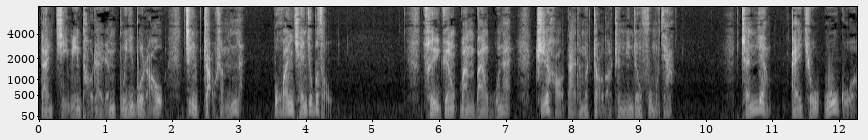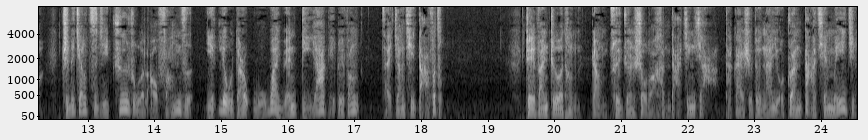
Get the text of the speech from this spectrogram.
但几名讨债人不依不饶，竟找上门来，不还钱就不走。崔娟万般无奈，只好带他们找到陈明正父母家。陈亮哀求无果，只得将自己居住的老房子以六点五万元抵押给对方，才将其打发走。这番折腾让崔娟受到很大惊吓，她开始对男友赚大钱美景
